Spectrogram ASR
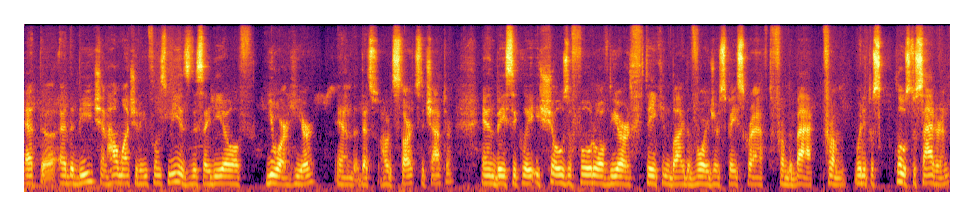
at the at the beach, and how much it influenced me is this idea of you are here, and that's how it starts the chapter. And basically, it shows a photo of the Earth taken by the Voyager spacecraft from the back, from when it was close to Saturn.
